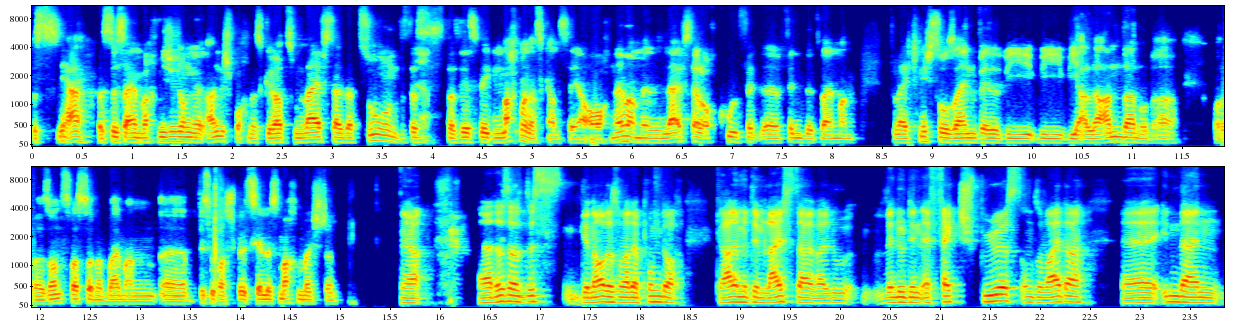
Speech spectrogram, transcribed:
das, ja, das ist einfach, wie schon angesprochen, das gehört zum Lifestyle dazu. Und das, ja. das deswegen macht man das Ganze ja auch, ne? weil man den Lifestyle auch cool äh, findet, weil man vielleicht nicht so sein will wie, wie, wie alle anderen oder, oder sonst was, sondern weil man äh, ein bisschen was Spezielles machen möchte. Ja, ja das, das, genau das war der Punkt auch, gerade mit dem Lifestyle, weil du, wenn du den Effekt spürst und so weiter äh, in, dein,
